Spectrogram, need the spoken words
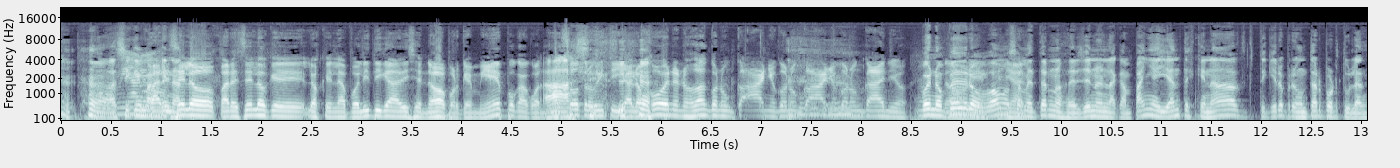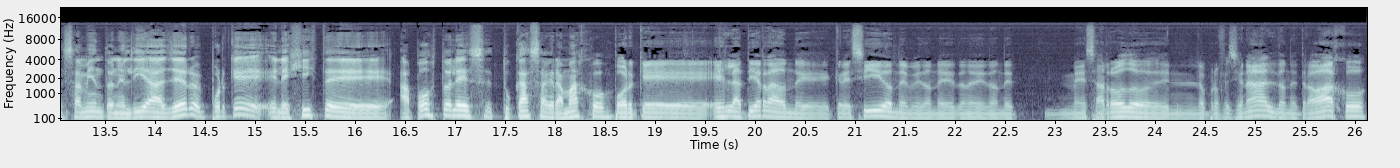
Así que. Parece, lo, parece lo que, los que en la política dicen, no, porque en mi época, cuando Ah, nosotros, sí. viste, y a los jóvenes nos dan con un caño, con un caño, con un caño. Bueno, No, Pedro, bien, vamos a meternos de lleno en la campaña y antes que nada te quiero preguntar por tu lanzamiento en el día de ayer. ¿Por qué elegiste Apóstoles, tu casa Gramajo? Porque es la tierra donde crecí, donde me, donde, donde, donde me desarrollo en lo profesional, donde trabajo.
